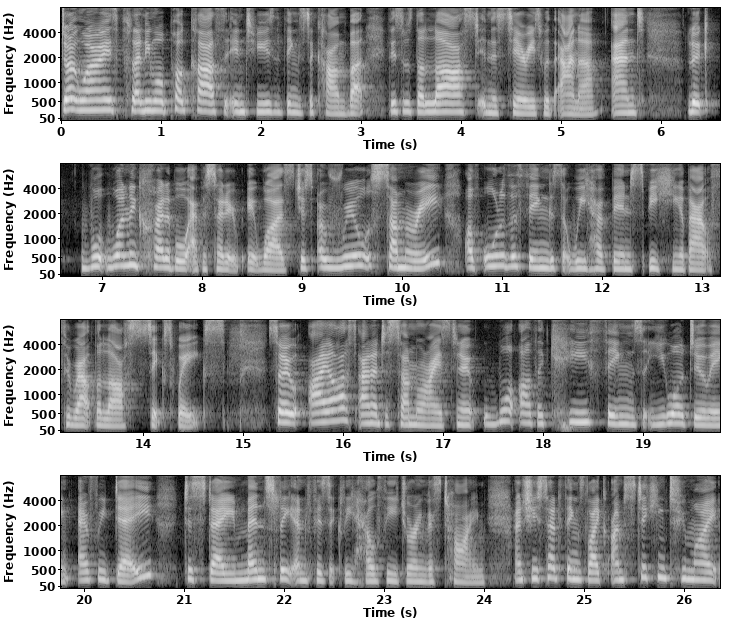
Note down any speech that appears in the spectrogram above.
Don't worry, there's plenty more podcasts and interviews and things to come, but this was the last in the series with Anna. And look, what an incredible episode it, it, was. Just a real summary of all of the things that we have been speaking about throughout the last six weeks. So I asked Anna to summarize, you know, what are the key things that you are doing every day to stay mentally and physically healthy during this time? And she said things like, I'm sticking to my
